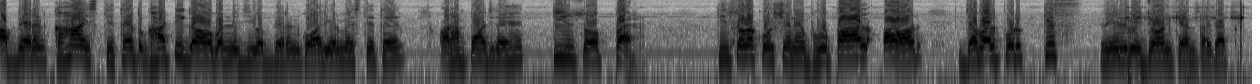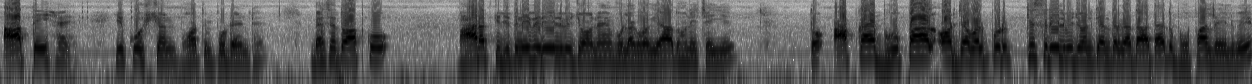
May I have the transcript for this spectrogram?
अभ्यारण्य कहाँ स्थित है? तो घाटी गाँव वन्य जीव अभ्यारण्य ग्वालियर में स्थित है और हम पहुँच गए हैं 300 पर। 300 का क्वेश्चन है, भोपाल और जबलपुर किस रेलवे जोन के अंतर्गत आते हैं? ये क्वेश्चन बहुत इंपॉर्टेंट है। वैसे तो आपको भारत के जितने भी रेलवे जोन हैं, वो लगभग याद होने चाहिए। तो आपका है भोपाल और जबलपुर किस रेलवे जोन के अंतर्गत आता है? तो भोपाल रेलवे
